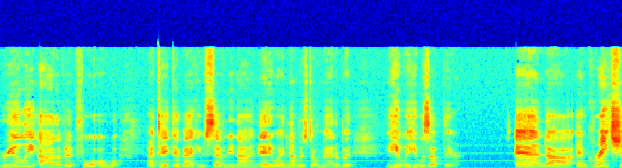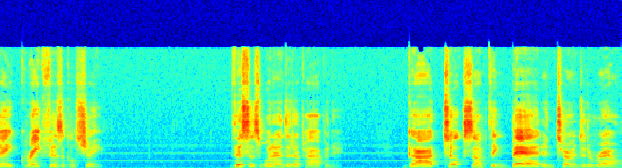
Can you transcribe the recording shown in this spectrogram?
Really out of it for a while. I take that back. He was 79. Anyway, numbers don't matter, but he, he was up there. And uh, in great shape, great physical shape. This is what ended up happening. God took something bad and turned it around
